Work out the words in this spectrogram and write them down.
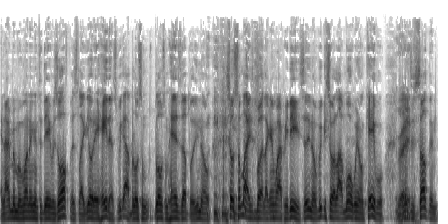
And I remember running into David's office, like, yo, they hate us. We gotta blow some blow some heads up, or you know, show somebody's butt like NYPD. So you know, we can show a lot more. We on cable. So Right. Let's something.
